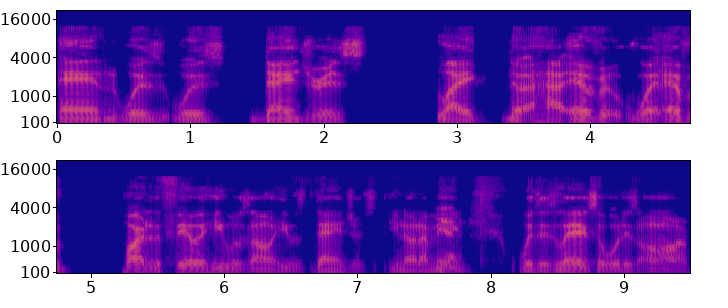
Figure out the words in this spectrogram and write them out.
and was was dangerous, like however whatever part of the field he was on, he was dangerous. You know what I mean? Yeah. With his legs or with his arm.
